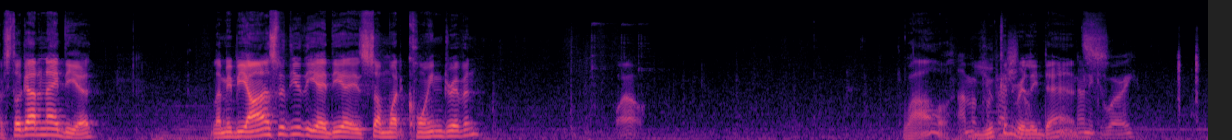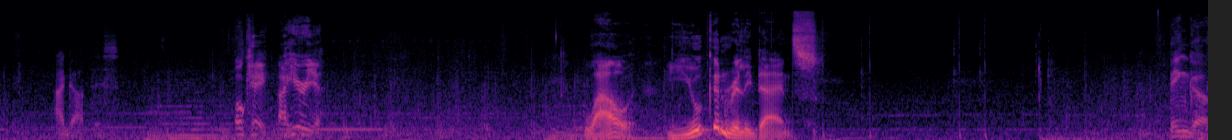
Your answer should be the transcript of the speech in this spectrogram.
I've still got an idea. Let me be honest with you, the idea is somewhat coin driven. Wow. Wow, I'm you can professional. really No need dance. to worry. I got this. Okay, I hear you. Wow, you can really dance. Bingo.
